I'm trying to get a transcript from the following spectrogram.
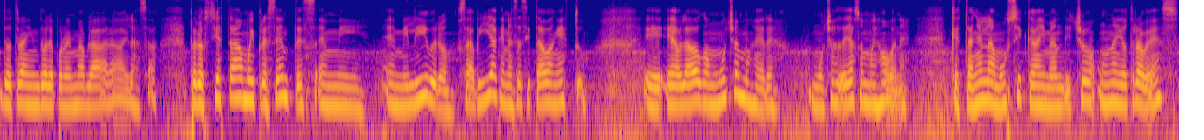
de otra índole, ponerme a hablar, ay, las- ah, pero sí estaban muy presentes en mi, en mi libro. Sabía que necesitaban esto. Eh, he hablado con muchas mujeres, muchas de ellas son muy jóvenes, que están en la música y me han dicho una y otra vez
